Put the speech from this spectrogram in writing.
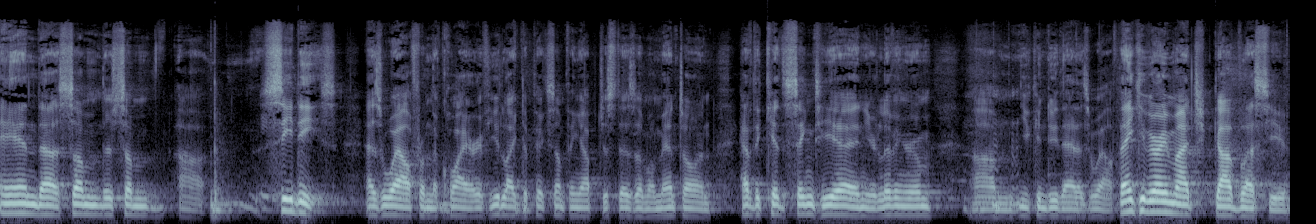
and uh, some there's some uh, CDs as well from the choir. If you'd like to pick something up just as a memento and have the kids sing to you in your living room um, you can do that as well. Thank you very much. God bless you.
